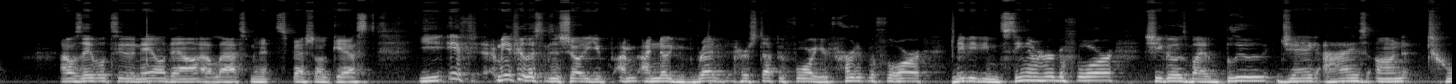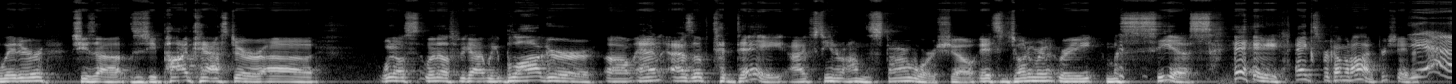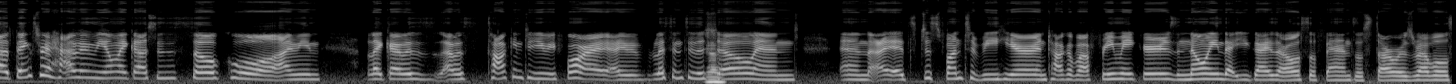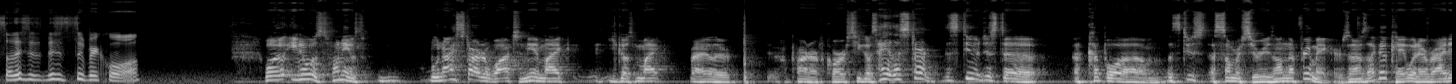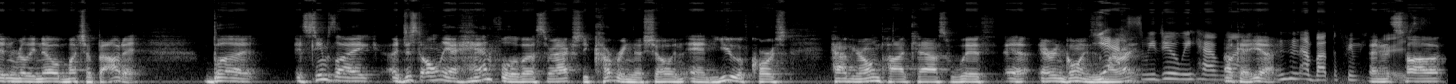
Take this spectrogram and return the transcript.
I was able to nail down a last minute special guest you, if I mean, if you're listening to the show, you i know you've read her stuff before, you've heard it before, maybe you've even seen her before. She goes by Blue Jag Eyes on Twitter. She's a she's a podcaster. Uh, what else? What else we got? We blogger, um, and as of today, I've seen her on the Star Wars show. It's Johnamarie Macias. hey, thanks for coming on. Appreciate it. Yeah, thanks for having me. Oh my gosh, this is so cool. I mean like I was I was talking to you before. I, I've listened to the yeah. show and and I, it's just fun to be here and talk about Freemakers and knowing that you guys are also fans of Star Wars Rebels. So this is this is super cool. Well, you know what's funny was when I started watching. Me and Mike, he goes, Mike, my other partner, of course. He goes, Hey, let's start. Let's do just a a couple. Um, let's do a summer series on the Freemakers. And I was like, okay, whatever. I didn't really know much about it, but it seems like uh, just only a handful of us are actually covering this show, and, and you, of course, have your own podcast with uh, Aaron Goins. Yes, right? we do. We have one. Okay, yeah, mm-hmm, about the Freemakers, and it's uh,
